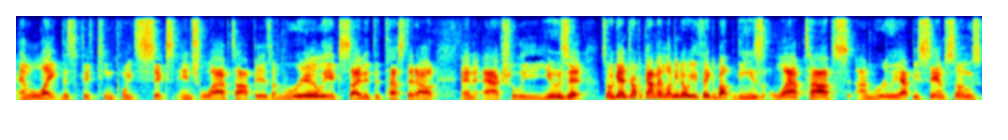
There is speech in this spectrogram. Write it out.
and light this 15.6 inch laptop is. I'm really excited to test it out and actually use it. So again, drop a comment. Let me know what you think about these laptops. I'm really happy Samsung's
